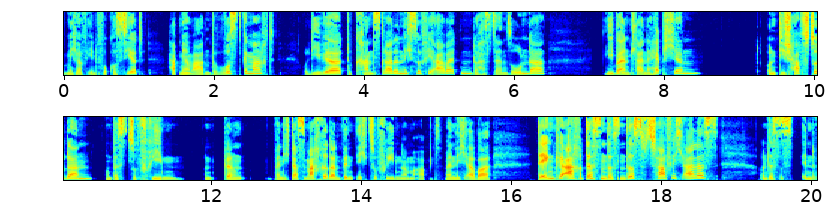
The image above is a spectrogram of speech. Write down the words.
mich auf ihn fokussiert, habe mir am Abend bewusst gemacht, Olivia, du kannst gerade nicht so viel arbeiten, du hast deinen Sohn da, lieber ein kleine Häppchen und die schaffst du dann und bist zufrieden. Und dann, wenn ich das mache, dann bin ich zufrieden am Abend. Wenn ich aber denke, ach, das und das und das schaffe ich alles und das ist in,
